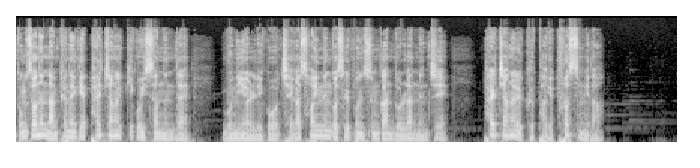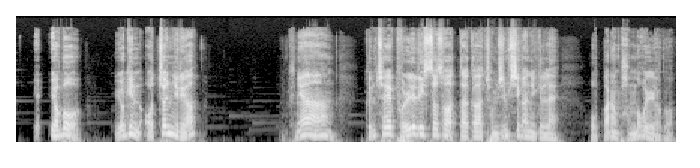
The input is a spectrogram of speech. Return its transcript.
동서는 남편에게 팔짱을 끼고 있었는데 문이 열리고 제가 서 있는 것을 본 순간 놀랐는지 팔짱을 급하게 풀었습니다. 여, 여보, 여긴 어쩐 일이야? 그냥 근처에 볼 일이 있어서 왔다가 점심시간이길래 오빠랑 밥 먹으려고.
